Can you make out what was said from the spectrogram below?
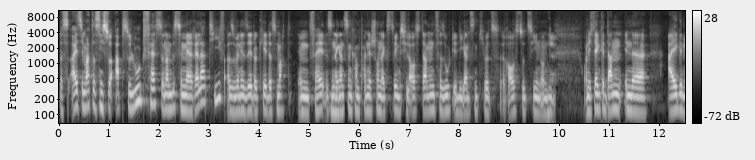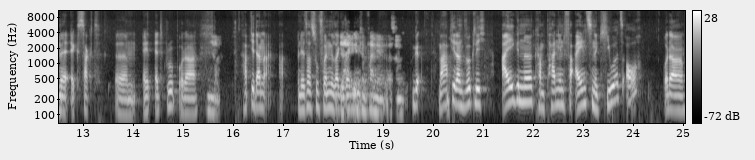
Das heißt, ihr macht das nicht so absolut fest, sondern ein bisschen mehr relativ. Also wenn ihr seht, okay, das macht im Verhältnis in der mhm. ganzen Kampagne schon extrem viel aus, dann versucht ihr die ganzen Keywords rauszuziehen und, ja. und ich denke dann in eine eigene exakt ähm, Ad-Group oder ja. habt ihr dann, und jetzt hast du vorhin gesagt, ja, eigene Kampagne. Also. Habt ihr dann wirklich eigene Kampagnen für einzelne Keywords auch? Oder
